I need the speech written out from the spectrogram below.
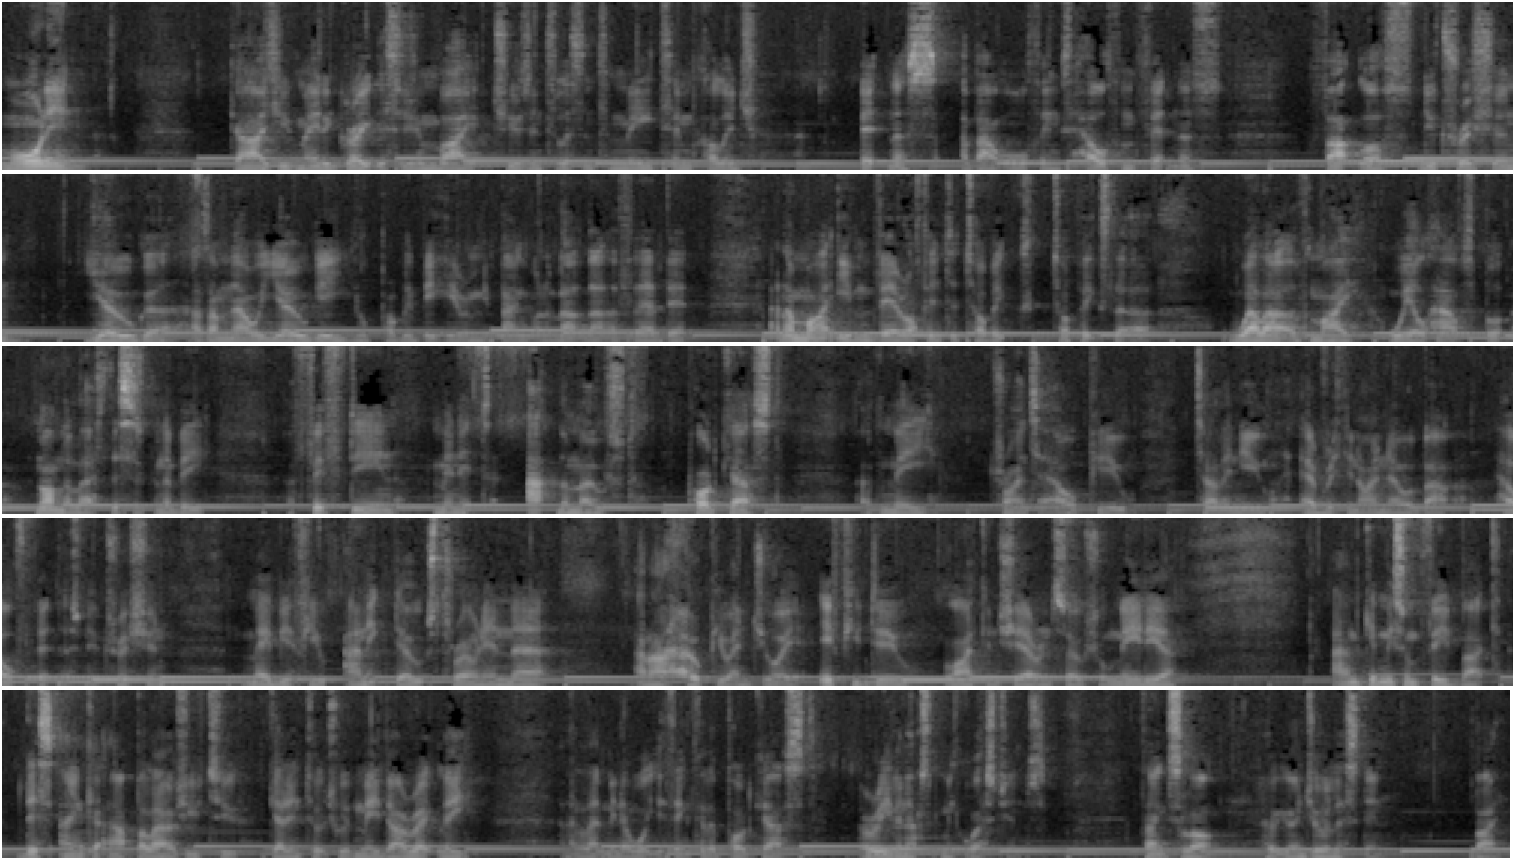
Morning. Guys, you've made a great decision by choosing to listen to me, Tim College Fitness, about all things health and fitness, fat loss, nutrition, yoga. As I'm now a yogi, you'll probably be hearing me bang on about that a fair bit. And I might even veer off into topics, topics that are well out of my wheelhouse, but nonetheless, this is going to be a 15 minute at the most podcast of me trying to help you, telling you everything I know about health, fitness, nutrition, maybe a few anecdotes thrown in there, and I hope you enjoy it. If you do, like and share on social media and give me some feedback. This Anchor app allows you to get in touch with me directly and let me know what you think of the podcast or even ask me questions. Thanks a lot. Hope you enjoy listening. Bye.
